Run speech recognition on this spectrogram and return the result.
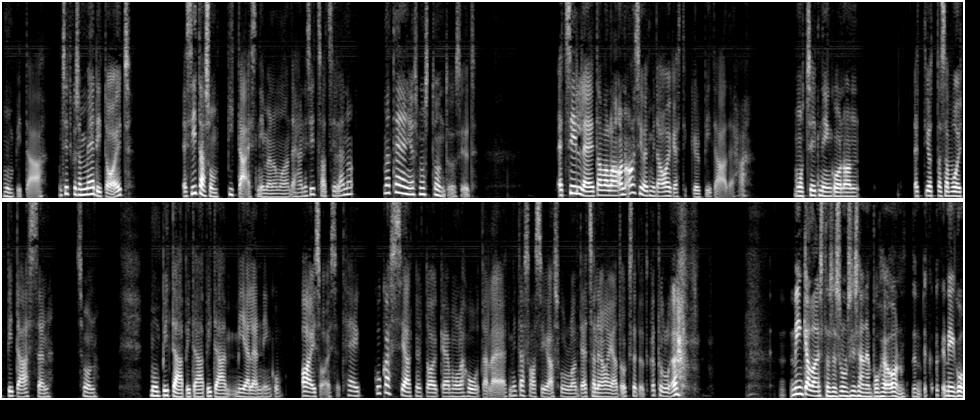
mun pitää. Mutta sitten kun sä meditoit, ja sitä sun pitäisi nimenomaan tehdä, niin sit sä oot silleen, no mä teen, jos musta tuntuu siltä. Että silleen tavallaan on asioita, mitä oikeasti kyllä pitää tehdä. Mutta sitten niin on, että jotta sä voit pitää sen sun, mun pitää, pitää, pitää mielen niin kuin aisois, että hei, kuka sieltä nyt oikein mulle huutelee, että mitäs asiaa sulla on, tiedätkö ne ajatukset, jotka tulee? Minkälaista se sun sisäinen puhe on? Niin kuin,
